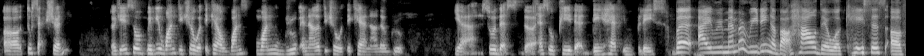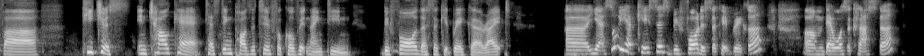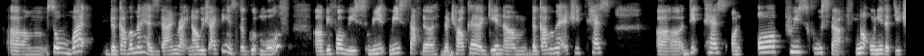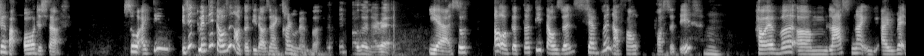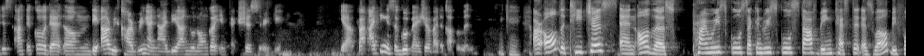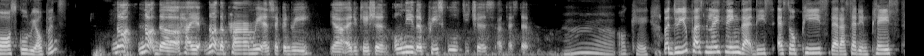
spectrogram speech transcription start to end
uh, two section. Okay. So maybe one teacher will take care of one one group, another teacher will take care of another group. Yeah. So that's the SOP that they have in place. But I remember reading about how there were cases of uh, teachers in childcare testing positive for COVID nineteen before the circuit breaker, right? Uh, yeah, so we have cases before the circuit breaker. Um, there was a cluster. Um, so what the government has done right now, which I think is a good move, uh, before we re- restart the the childcare again, um, the government actually test, uh, did test on all preschool staff, not only the teacher but all the staff. So I think is it twenty thousand or thirty thousand? I can't remember. Thirty thousand, I read. Yeah, so out of the thirty thousand, seven are found positive. Mm. However, um, last night I read this article that um, they are recovering and uh, they are no longer infectious already. Yeah, but I think it's a good measure by the government. Okay. Are all the teachers and all the primary school, secondary school staff being tested as well before school reopens? Not not the higher, not the primary and secondary yeah education. Only the preschool teachers are tested. Ah, okay. But do you personally think that these SOPs that are set in place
